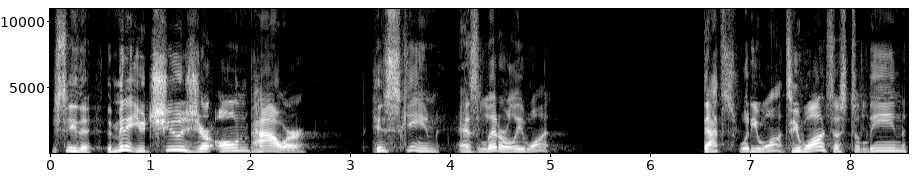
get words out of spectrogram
You see, the, the minute you choose your own power, his scheme has literally won. That's what he wants. He wants us to lean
